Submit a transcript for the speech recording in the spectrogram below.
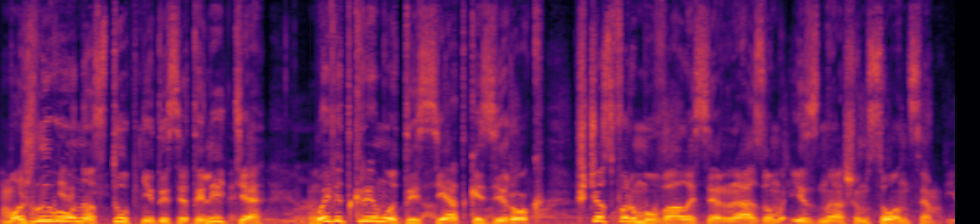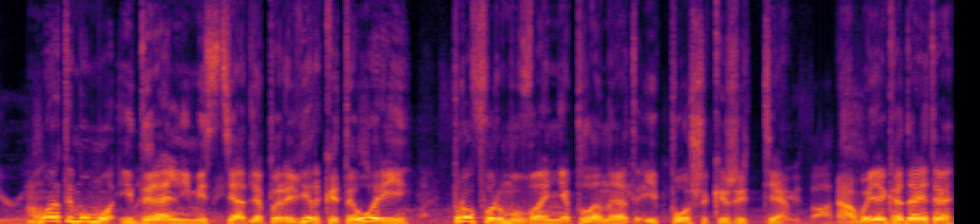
Можливо, у наступні десятиліття ми відкриємо десятки зірок, що сформувалися разом із нашим сонцем. Матимемо ідеальні місця для перевірки теорій про формування планет і пошуки життя. А ви як гадаєте?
